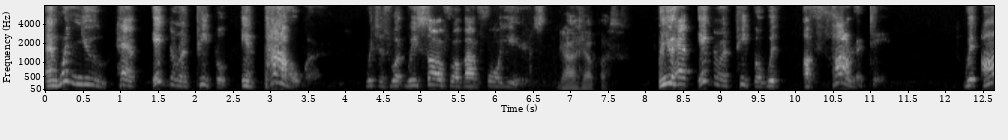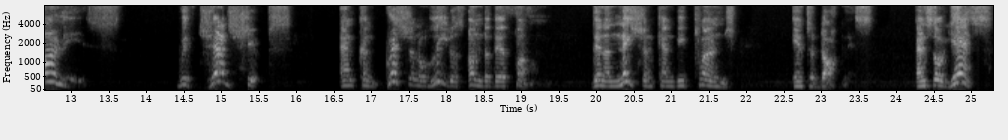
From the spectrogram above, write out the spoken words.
And when you have ignorant people in power, which is what we saw for about four years. God help us. When you have ignorant people with authority, with armies, with judgeships, and congressional leaders under their thumb, then a nation can be plunged into darkness. And so, yes,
